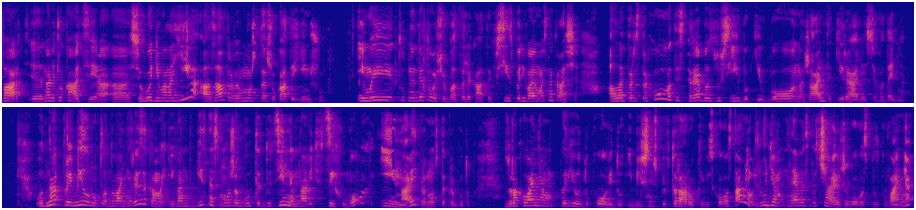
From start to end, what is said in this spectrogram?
варт, навіть локація. Сьогодні вона є, а завтра ви можете шукати іншу. І ми тут не для того, щоб вас залякати. Всі сподіваємось на краще. Але перестраховуватись треба з усіх боків, бо, на жаль, такі реалії сьогодення. Однак при вмілому плануванні ризиками івент-бізнес може бути доцільним навіть в цих умовах і навіть приносити прибуток. З урахуванням періоду ковіду і більш ніж півтора роки військового стану людям не вистачає живого спілкування,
